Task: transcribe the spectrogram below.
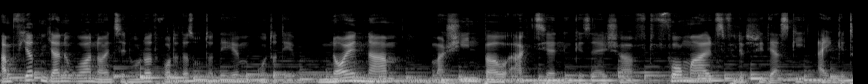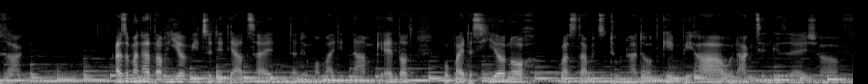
Am 4. Januar 1900 wurde das Unternehmen unter dem neuen Namen Maschinenbau Aktiengesellschaft, vormals Philips Widerski, eingetragen. Also man hat auch hier wie zu DDR-Zeiten dann immer mal den Namen geändert, wobei das hier noch was damit zu tun hatte, ob GmbH und Aktiengesellschaft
